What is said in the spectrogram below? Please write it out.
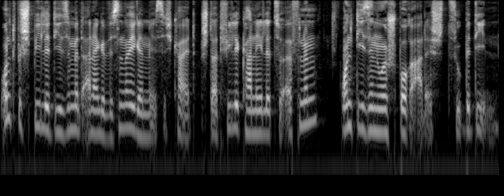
und bespiele diese mit einer gewissen Regelmäßigkeit, statt viele Kanäle zu öffnen und diese nur sporadisch zu bedienen.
